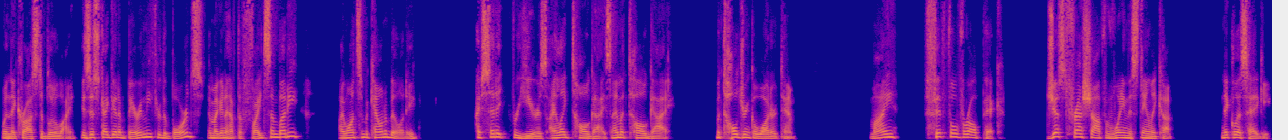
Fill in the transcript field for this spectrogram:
when they cross the blue line. Is this guy going to bury me through the boards? Am I going to have to fight somebody? I want some accountability. I've said it for years. I like tall guys. I'm a tall guy. I'm a tall drink of water, Tim my fifth overall pick, just fresh off of winning the Stanley Cup, Nicolas Hague.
